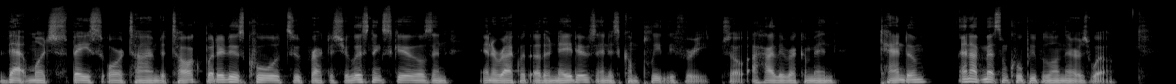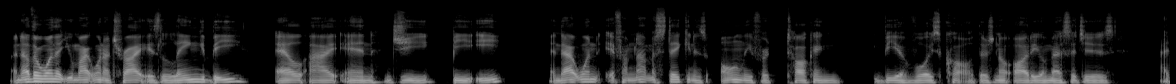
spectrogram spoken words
that much space or time to talk, but it is cool to practice your listening skills and interact with other natives, and it's completely free. So I highly recommend Tandem, and I've met some cool people on there as well. Another one that you might want to try is Lingbe, L I N G B E. And that one, if I'm not mistaken, is only for talking via voice call. There's no audio messages. I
